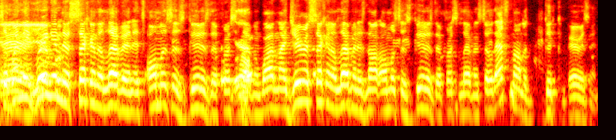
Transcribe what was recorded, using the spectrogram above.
so when they bring yeah, in but- their second eleven, it's almost as good as their first Yeah. eleven. While Nigeria's second eleven is not almost as good as their first eleven, so that's not a good comparison.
